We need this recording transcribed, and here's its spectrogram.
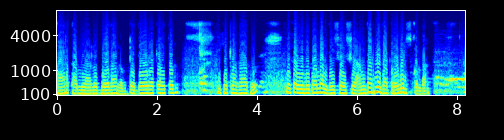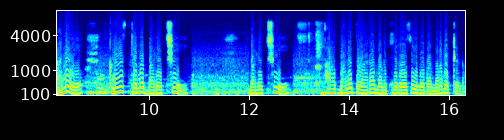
తారతమ్యాలు భేదాలు ఉంటే దేవుడు ఎట్లయితాడు? ఇక ఇట్లా కాదు. ఇక ఈ నిబంధనలు తీసేసి అందరినీ దగ్గర పిలుచుకుందాం అని క్రీస్తుని బలిచ్చి బలిచ్చి ఆ బలి ద్వారా మనకి ఈ రోజు ఈ నిబంధన పెట్టిండు.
